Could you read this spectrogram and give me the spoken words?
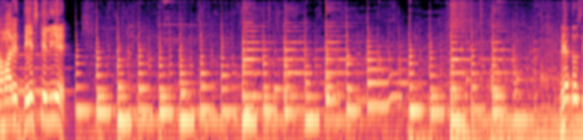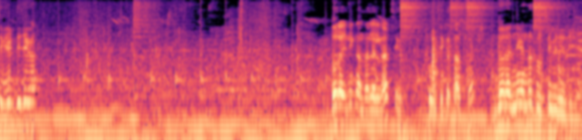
हमारे देश के लिए। भैया दो सिगरेट दीजिएगा। दो रजनीगंधा ले लेना तुलसी के साथ में। दो रजनीगंधा तुलसी भी दे दीजिए।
